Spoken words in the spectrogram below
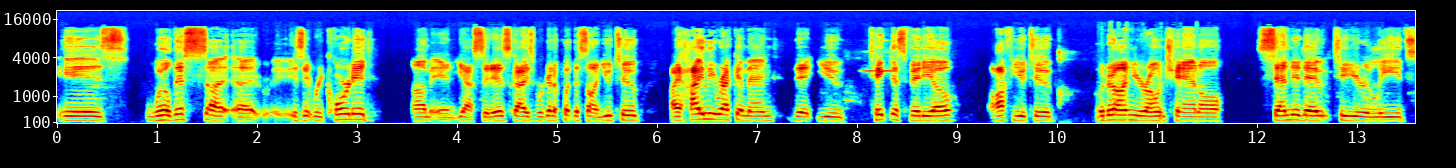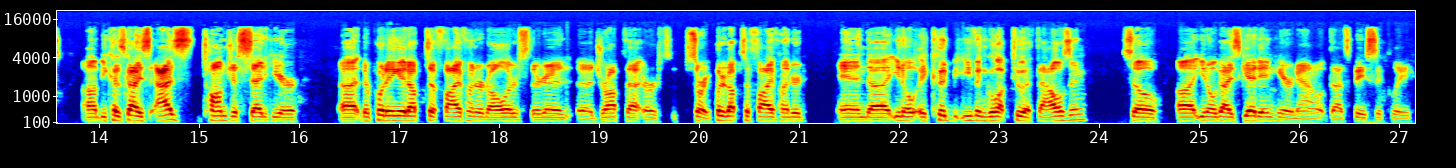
is will this uh, uh, is it recorded? Um, and yes, it is, guys. We're going to put this on YouTube. I highly recommend that you take this video off YouTube, put it on your own channel, send it out to your leads uh, because guys, as Tom just said here, uh, they're putting it up to five hundred dollars. They're going to uh, drop that, or sorry, put it up to five hundred, and uh, you know it could even go up to a thousand. So uh, you know, guys, get in here now. That's basically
